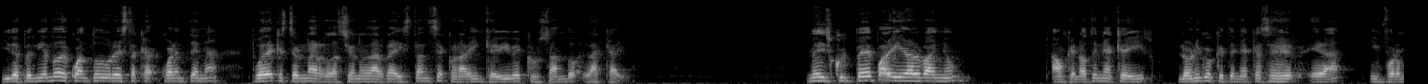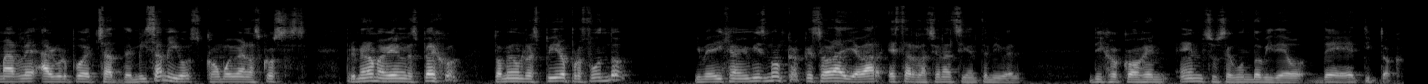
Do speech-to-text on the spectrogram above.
y dependiendo de cuánto dure esta cuarentena, puede que esté en una relación a larga distancia con alguien que vive cruzando la calle. Me disculpé para ir al baño, aunque no tenía que ir. Lo único que tenía que hacer era informarle al grupo de chat de mis amigos cómo iban las cosas. Primero me vi en el espejo, tomé un respiro profundo y me dije a mí mismo, creo que es hora de llevar esta relación al siguiente nivel, dijo Cohen en su segundo video de TikTok.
